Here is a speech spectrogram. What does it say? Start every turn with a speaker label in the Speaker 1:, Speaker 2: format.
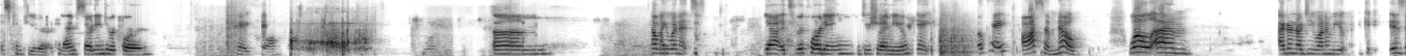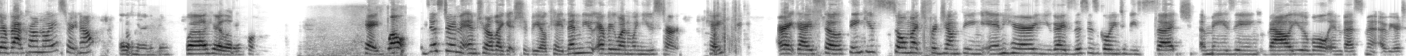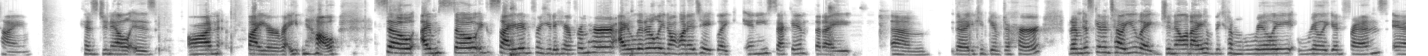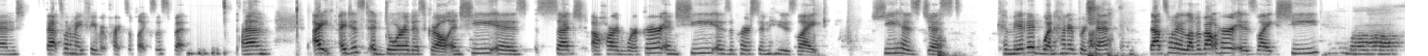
Speaker 1: this computer. Okay, I'm starting to record.
Speaker 2: Okay, cool.
Speaker 1: Um,
Speaker 2: Tell me when it's
Speaker 1: yeah, it's recording. Do should I mute?
Speaker 2: okay. Okay, awesome. No. Well, um, I don't know. Do you want to mute? Is there background noise right now?
Speaker 1: I don't hear anything. Well, I hear a little.
Speaker 2: Okay, well, just during the intro, like it should be okay. Then mute everyone when you start. Okay. All right, guys. So thank you so much for jumping in here. You guys, this is going to be such amazing, valuable investment of your time because Janille is on fire right now. So I'm so excited for you to hear from her. I literally don't want to take like any second that I um that I could give to her. But I'm just going to tell you, like, Janille and I have become really, really good friends. And that's one of my favorite parts of Plexus. But um, I, I just adore this girl. And she is such a hard worker. And she is a person who's like, she has just committed 100% and that's what i love about her is like she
